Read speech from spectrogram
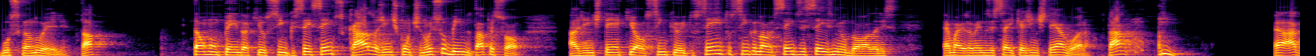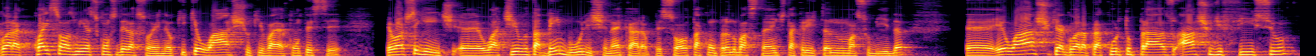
buscando ele, tá? Então, rompendo aqui os 5,600, caso a gente continue subindo, tá, pessoal? A gente tem aqui, ó, 5,800, 5,900 e 6 mil dólares é mais ou menos isso aí que a gente tem agora, tá? É, agora, quais são as minhas considerações, né? O que, que eu acho que vai acontecer? Eu acho o seguinte, é, o ativo tá bem bullish, né, cara? O pessoal tá comprando bastante, tá acreditando numa subida. É, eu acho que agora, para curto prazo, acho difícil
